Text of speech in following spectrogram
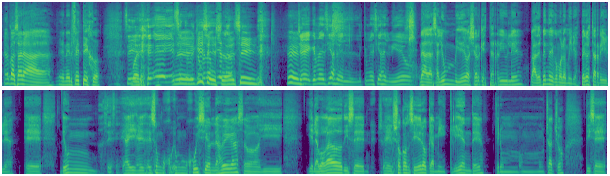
No pasa nada en el festejo. Sí. Bueno. Ey, Eh, ¿Qué es eso? pierna. Sí. Che, ¿qué me decías del, qué me decías del video? Nada, salió un video ayer que es terrible. Va, depende de cómo lo mires, pero es terrible. Eh, de un. Sí, sí. hay- es es un, ju- un juicio en Las Vegas o- y, y el abogado dice: eh, Yo considero que a mi cliente, que era un, un muchacho, dice.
